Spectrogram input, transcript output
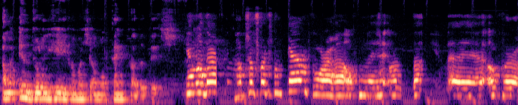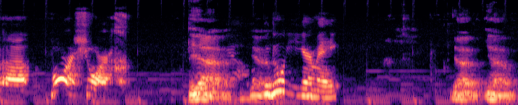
allemaal invulling geven aan wat je allemaal denkt dat het is. Ja, maar daar is ook zo'n soort van term voor, uh, of, uh, over uh, voorzorg. Ja, ja. Wat bedoel je hiermee? Ja, ja.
